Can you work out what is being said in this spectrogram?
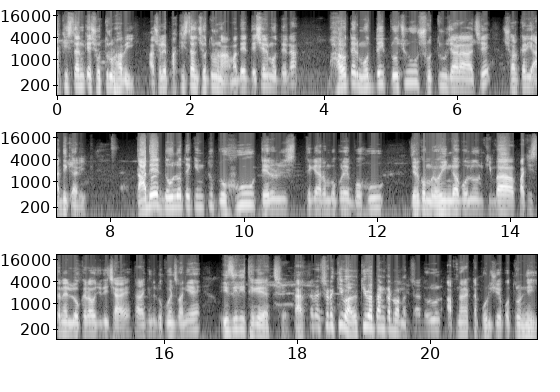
পাকিস্তানকে শত্রু ভাবি। আসলে পাকিস্তান শত্রু না আমাদের দেশের মধ্যে না ভারতের মধ্যেই প্রচুর শত্রু যারা আছে সরকারি আধিকারিক। তাদের দৌলতে কিন্তু বহু টেরোরিস্ট থেকে আরম্ভ করে বহু যেরকম রোহিঙ্গা বলুন কিংবা পাকিস্তানের লোকেরাও যদি চায় তারা কিন্তু ডকুমেন্টস বানিয়ে ইজিলি থেকে যাচ্ছে। তার সেটা কীভাবে কীভাবে প্যান কার্ড বানাচ্ছে? ধরুন আপনার একটা পরিচয়পত্র নেই।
